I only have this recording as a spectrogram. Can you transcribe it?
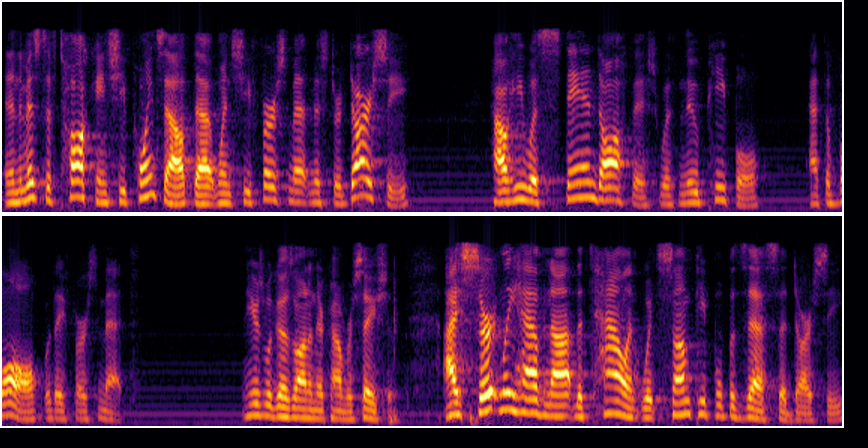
And in the midst of talking, she points out that when she first met Mr. Darcy, how he was standoffish with new people at the ball where they first met. And here's what goes on in their conversation. I certainly have not the talent which some people possess, said Darcy,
